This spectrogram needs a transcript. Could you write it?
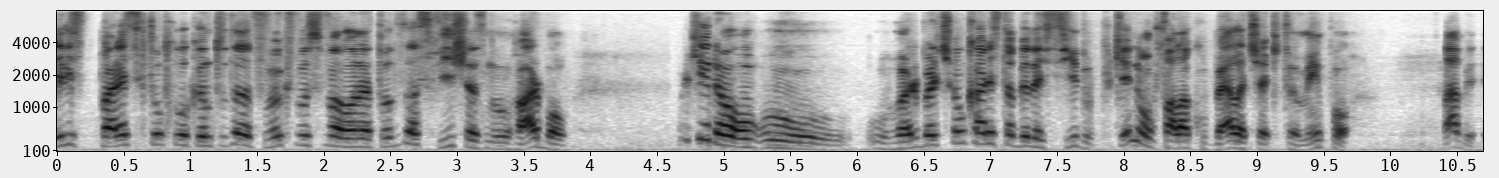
Eles parece que estão colocando tudo. Foi o que você falou, né? Todas as fichas no Harbaugh por que não? O, o Herbert é um cara estabelecido. Por que não falar com o Belichick também, pô? Sabe?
